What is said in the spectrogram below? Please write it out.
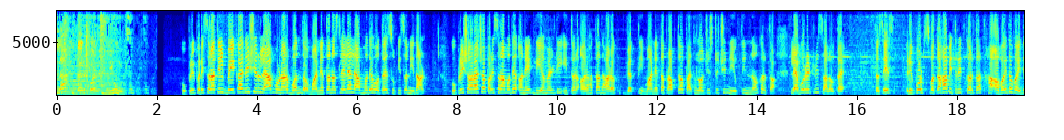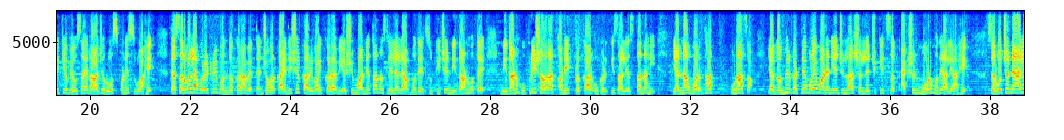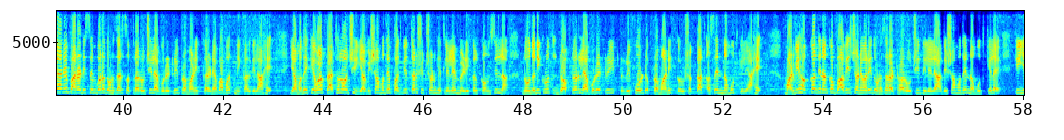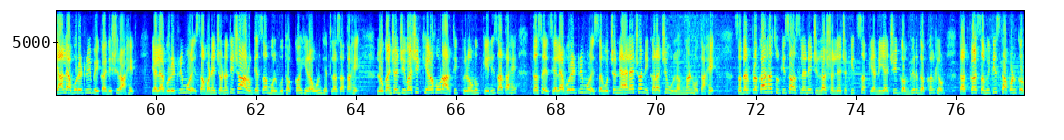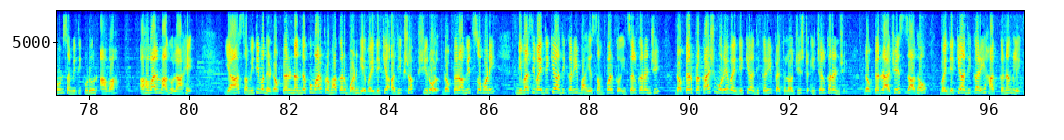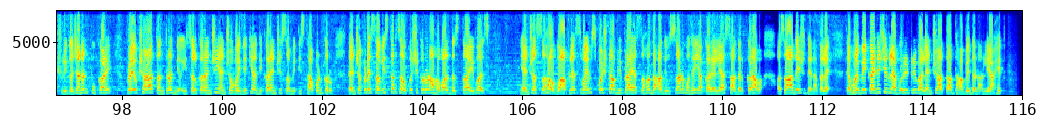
दर्पण news. Hupari परिसरातील बेकायदेशीर lab होणार बंद मान्यता नसलेल्या लॅबमध्ये होतंय चुकीचं निदान. हुपरी शहराच्या परिसरामध्ये अनेक डीएमएलटी इतर अर्हताधारक व्यक्ती मान्यताप्राप्त पॅथॉलॉजिस्टची नियुक्ती न करता लॅबोरेटरी चालवत आहे तसेच रिपोर्ट स्वतः वितरित करतात हा अवैध वैद्यकीय व्यवसाय राजरोसपणे सुरू आहे. त्या सर्व लॅबोरेटरी बंद कराव्यात. त्यांच्यावर कायदेशीर कार्यवाही करावी अशी मान्यता नसलेल्या लॅबमध्ये चुकीचे निदान होत आहे निदान हुपरी शहरात अनेक प्रकार उघडकीस आले असतानाही यांना वर्धात कुणाचा? या गंभीर घटनेमुळे माननीय जिल्हा शल्य चिकित्सक ऍक्शन मोडमध्ये आले आहे. सर्वोच्च न्यायालयाने बारा डिसेंबर दोन हजार सतरा रोजी लॅबोरेटरी प्रमाणित करण्याबाबत निकाल दिला आहे. यामध्ये केवळ पॅथॉलॉजी या विषयामध्ये पदव्युत्तर शिक्षण घेतलेले मेडिकल कौन्सिलला नोंदणीकृत डॉक्टर लॅबोरेटरी रिपोर्ट प्रमाणित करू शकतात असे नमूद केले आहे. मानवी हक्क दिनांक बावीस जानेवारी दोन हजार अठरा रोजी दिलेल्या आदेशामध्ये नमूद केलंय की या लॅबोरेटरी बेकायदेशीर आहेत. या लॅबोरेटरीमुळे सामान्य जनतेच्या आरोग्याचा मूलभूत हक्क हिरावून घेतला जात आहे. लोकांच्या जीवाशी खेळ होऊन आर्थिक पिळवणूक केली जात आहे. तसेच या लॅबोरेटरीमुळे सर्वोच्च न्यायालयाच्या निकालाचे उल्लंघन होत आहे. सदर प्रकार हा चुकीचा असल्याने जिल्हा शल्य चिकित्सक यांनी याची गंभीर दखल घेऊन तात्काळ समिती स्थापन करून समितीकडून आवा अहवाल मागवला आहे. या समितीमध्ये डॉक्टर नंदकुमार प्रभाकर बणगे वैद्यकीय अधीक्षक शिरोळ डॉक्टर अमित सोहणी निवासी वैद्यकीय अधिकारी बाह्य संपर्क इचलकरंजी डॉक्टर प्रकाश मोरे वैद्यकीय अधिकारी पॅथॉलॉजिस्ट इचलकरंजी डॉक्टर राजेश जाधव वैद्यकीय अधिकारी हातकणंगले श्री गजानन पुकाळे प्रयोगशाळा तंत्रज्ञ इचलकरंजी यांच्या वैद्यकीय अधिकाऱ्यांची समिती स्थापन करून त्यांच्याकडे सविस्तर चौकशी करून अहवाल दस्तऐवज यांच्यासह व आपल्या स्वयंस्पष्ट अभिप्रायासह दहा दिवसांमध्ये या कार्यालयात सादर करावा असा आदेश देण्यात आलाय. त्यामुळे बेकायदेशीर लॅबोरेटरीवाल्यांचे आता धाबे दणाणले आहेत.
